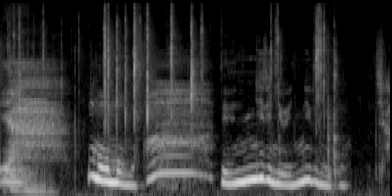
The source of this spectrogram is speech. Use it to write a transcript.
이야, 어머. 웬일이니, 웬일이니, 이거. 자,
